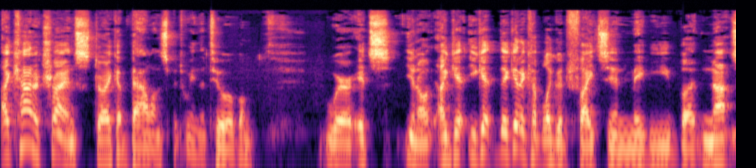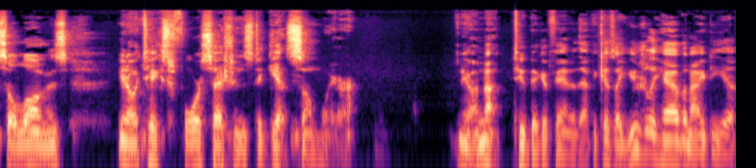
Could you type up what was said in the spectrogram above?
I kind of try and strike a balance between the two of them where it's, you know, I get, you get, they get a couple of good fights in maybe, but not so long as, you know, it takes four sessions to get somewhere. You know, I'm not too big a fan of that because I usually have an idea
